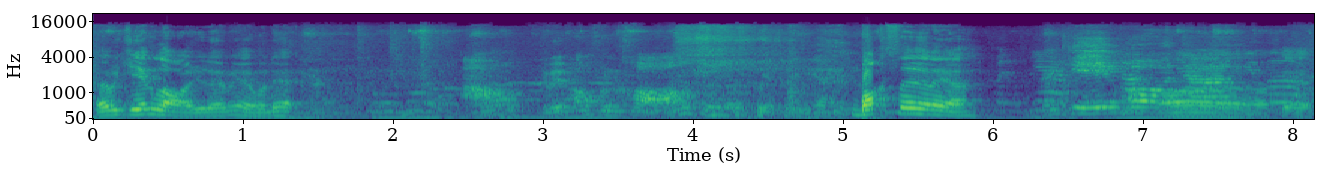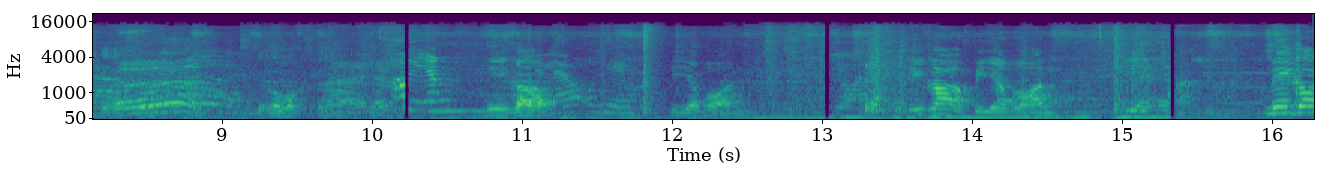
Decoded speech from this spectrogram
เออเมื่อกี้ยังหล่ออยู่เลยไม่เหรอคนเนี้ยเอาเดี๋ยวไปพร้อมคนของบ็อกเซอร์เลยเหรอกางเกงพออ๋อโอเคโอเคเออนี่ก็บ็อกเซอร์ได้แล้วเอาหรือยังนี่ก็แล้วโอเคปิยพรนี่ก็ปิยพรนี่ก็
